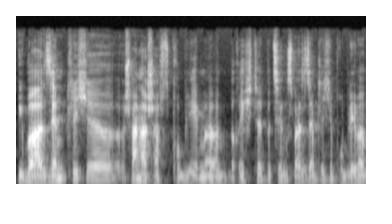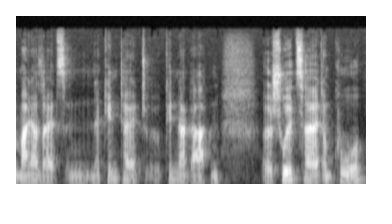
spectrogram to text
über sämtliche Schwangerschaftsprobleme berichtet, beziehungsweise sämtliche Probleme meinerseits in der Kindheit, Kindergarten, äh, Schulzeit und Co.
